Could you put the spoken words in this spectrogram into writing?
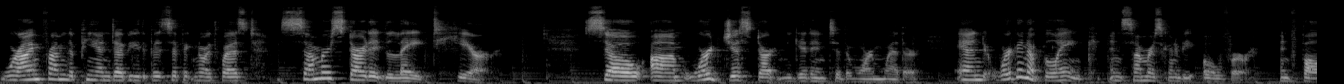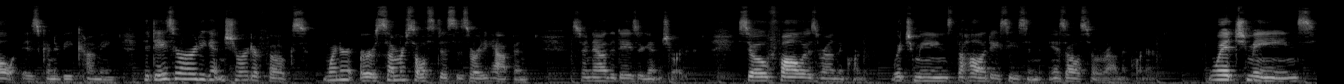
Where I'm from, the PNW, the Pacific Northwest, summer started late here. So um, we're just starting to get into the warm weather. And we're going to blink and summer's going to be over and fall is going to be coming. The days are already getting shorter, folks. Winter or summer solstice has already happened. So now the days are getting shorter. So fall is around the corner, which means the holiday season is also around the corner, which means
